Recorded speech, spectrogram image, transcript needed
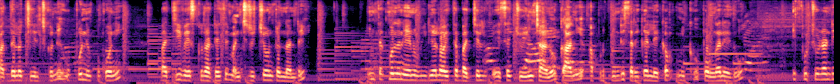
మధ్యలో చీల్చుకొని ఉప్పు నింపుకొని బజ్జీ వేసుకున్నట్టయితే మంచి రుచి ఉంటుందండి. ఇంతకుముందు నేను వీడియోలో అయితే బజ్జీలు వేసే చూపించాను కానీ అప్పుడు పిండి సరిగ్గా లేక మీకు పొంగలేదు. ఇప్పుడు చూడండి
